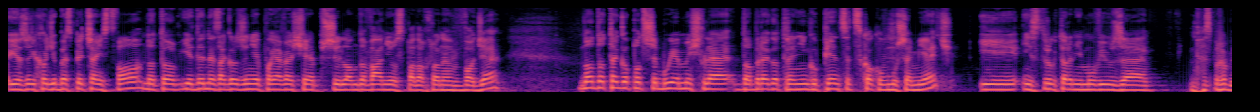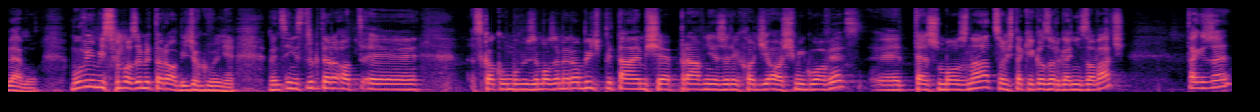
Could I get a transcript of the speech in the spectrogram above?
Jeżeli chodzi o bezpieczeństwo, no to jedyne zagrożenie pojawia się przy lądowaniu spadochronem w wodzie. No do tego potrzebuję, myślę, dobrego treningu. 500 skoków muszę mieć i instruktor mi mówił, że Bez problemu. Mówił mi, że możemy to robić ogólnie. Więc instruktor od yy, skoków mówił, że możemy robić. Pytałem się prawnie, jeżeli chodzi o śmigłowiec. Yy, też można coś takiego zorganizować. Także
